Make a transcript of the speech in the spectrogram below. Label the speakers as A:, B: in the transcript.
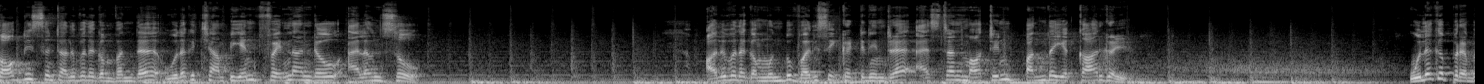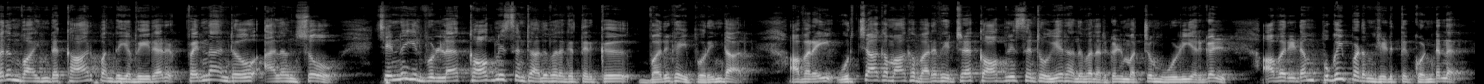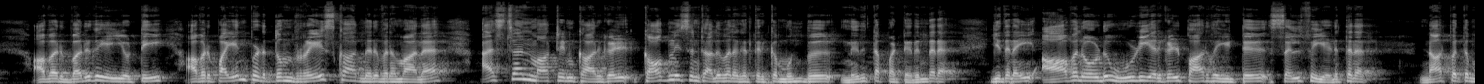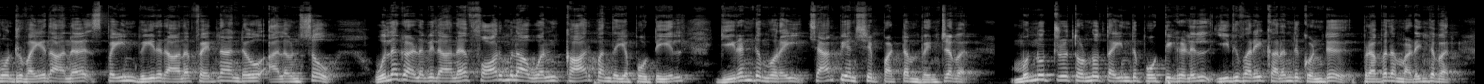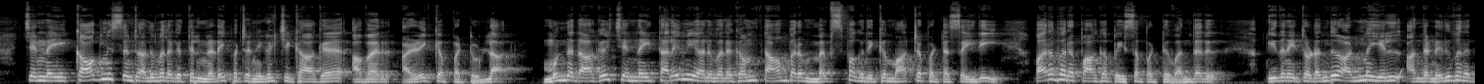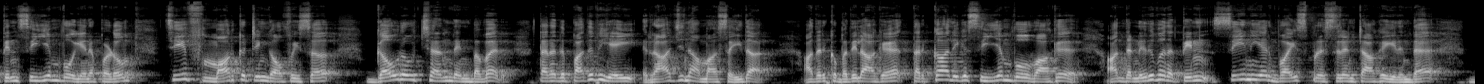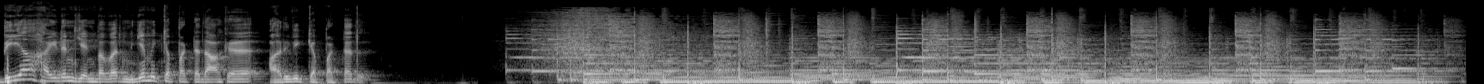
A: Cognizant அலுவலகம் வந்த உலக சாம்பியன் பெர்னாண்டோ அலோன்சோ. அலுவலகம் முன்பு வரிசை கட்டி நின்ற அஸ்டன் மார்டின் பந்தய கார்கள். உலக பிரபலம் வாய்ந்த கார் பந்தய வீரர் பெர்னாண்டோ அலோன்சோ சென்னையில் உள்ள காக்னிசன்ட் அலுவலகத்திற்கு வருகை புரிந்தார். அவரை உற்சாகமாக வரவேற்ற காக்னிசன்ட் உயர் அலுவலர்கள் மற்றும் ஊழியர்கள் அவரிடம் புகைப்படம் எடுத்துக் கொண்டனர். அவர் வருகையையொட்டி அவர் பயன்படுத்தும் ரேஸ் கார் நிறுவனமான அஸ்டன் மார்டின் கார்கள் காக்னிசன்ட் அலுவலகத்திற்கு முன்பு நிறுத்தப்பட்டிருந்தன. இதனை ஆவலோடு ஊழியர்கள் பார்வையிட்டு செல்ஃபி எடுத்தனர். நாற்பத்தி மூன்று வயதான ஸ்பெயின் வீரரான பெர்னாண்டோ அலோன்சோ உலக அளவிலான ஃபார்முலா ஒன் கார் பந்தய போட்டியில் இரண்டு முறை சாம்பியன்ஷிப் பட்டம் வென்றவர். முன்னூற்று தொண்ணூத்தைந்து போட்டிகளில் இதுவரை கலந்து கொண்டு பிரபலம் அடைந்தவர் சென்னை காக்னிசென்ட் அலுவலகத்தில் நடைபெற்ற நிகழ்ச்சிக்காக அவர் அழைக்கப்பட்டுள்ளார். முன்னதாக சென்னை தலைமை அலுவலகம் தாம்பரம் மெப்ஸ் பகுதிக்கு மாற்றப்பட்ட செய்தி பரபரப்பாக பேசப்பட்டு வந்தது. இதனைத் தொடர்ந்து அண்மையில் அந்த நிறுவனத்தின் சிஎம்ஓ எனப்படும் chief marketing officer Gaurav Chand என்பவர் தனது பதவியை ராஜினாமா செய்தார். அதற்கு பதிலாக தற்காலிக சிஎம்ஓவாக அந்த நிறுவனத்தின் சீனியர் வைஸ் பிரசிடென்ட்டாக இருந்த தியா ஹைடன் என்பவர் நியமிக்கப்பட்டதாக அறிவிக்கப்பட்டது.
